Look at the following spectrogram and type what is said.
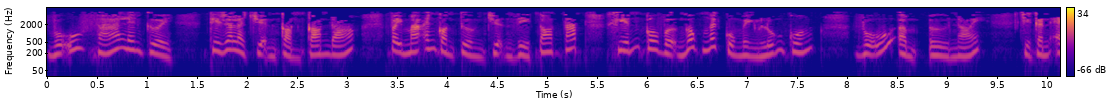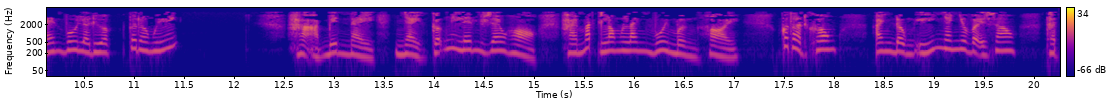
Vũ phá lên cười, thì ra là chuyện còn con đó, vậy mà anh còn tưởng chuyện gì to tát, khiến cô vợ ngốc nghếch của mình luống cuống. Vũ ẩm ừ nói, chỉ cần em vui là được, tôi đồng ý. Hạ bên này nhảy cẫng lên reo hò, hai mắt long lanh vui mừng hỏi, có thật không? Anh đồng ý nhanh như vậy sao? Thật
